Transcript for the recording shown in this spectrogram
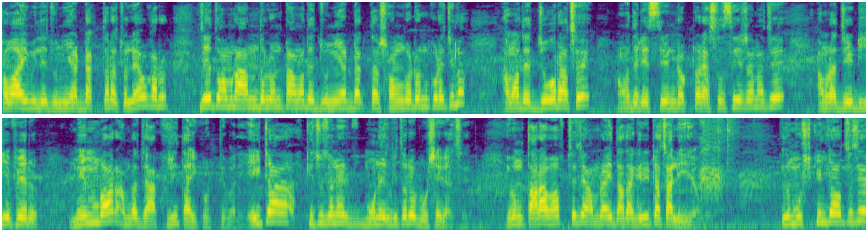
সবাই মিলে জুনিয়র ডাক্তাররা চলে যাব। কারণ যেহেতু আমরা আন্দোলনটা আমাদের জুনিয়র ডাক্তার সংগঠন করেছিল, আমাদের জোর আছে, আমাদের রেসিডেন্ট ডক্টর অ্যাসোসিয়েশন আছে, আমরা জেডিএফের মেম্বার আমরা যা খুশি তাই করতে পারি। এইটা কিছু জনের মনের ভিতরে বসে গেছে। এবং তারা ভাবছে যে আমরা এই দাদাগিরিটা চালিয়ে যাব। কিন্তু মুশকিলটা হচ্ছে যে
